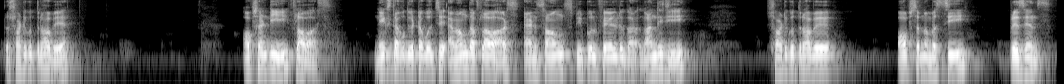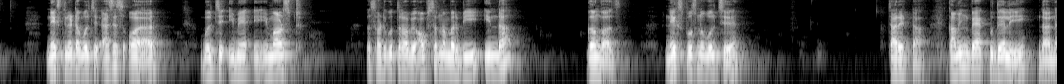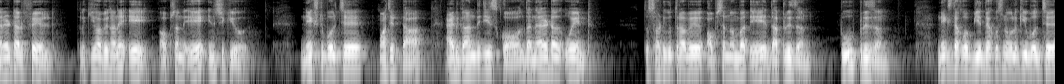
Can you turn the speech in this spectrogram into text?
তো সঠিক উত্তর হবে অপশান ডি ফ্লাওয়ার্স নেক্সট দেখো দু একটা বলছে among the flowers and songs people felt Gandhiji, সঠিক উত্তর হবে option number C presence next তিনটা বলছে অ্যাসেস ওয়ার বলছে ইমে ইমার্সড সঠিক উত্তর হবে option number B in the Ganges next প্রশ্ন বলছে, চারেরটা coming back to Delhi the narrator felt তাহলে কী হবে এখানে? এ অপশান এ ইনসিকিওর নেক্সট বলছে পাঁচেরটা at Gandhiji's call the narrator went তো সঠিক উত্তর হবে option number A the prison to prison next দেখো, বিয়ের দেখো প্রশ্নগুলো কী বলছে?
